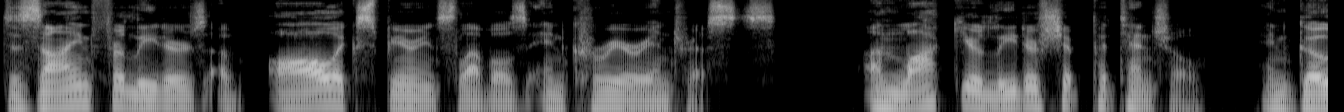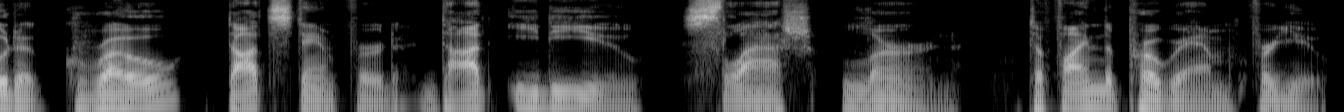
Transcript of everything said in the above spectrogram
designed for leaders of all experience levels and career interests. Unlock your leadership potential and go to grow.stanford.edu/learn to find the program for you.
